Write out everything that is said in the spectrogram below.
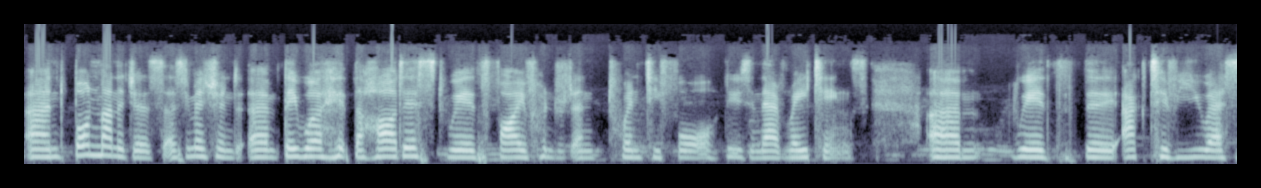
And bond managers, as you mentioned, um, they were hit the hardest with 524 losing their ratings, um, with the active US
